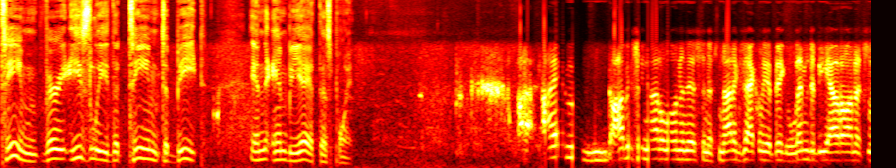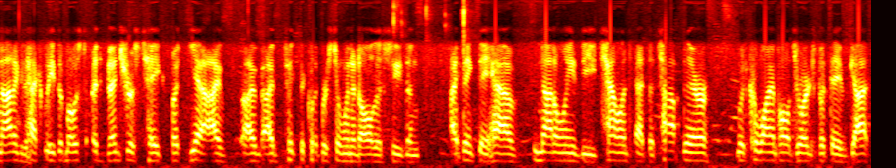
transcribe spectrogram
team very easily the team to beat in the NBA at this point? I am obviously not alone in this, and it's not exactly a big limb to be out on. It's not exactly the most adventurous take, but yeah, I've, I've, I've picked the Clippers to win it all this season. I think they have not only the talent at the top there with Kawhi and Paul George, but they've got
